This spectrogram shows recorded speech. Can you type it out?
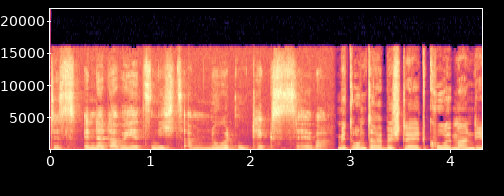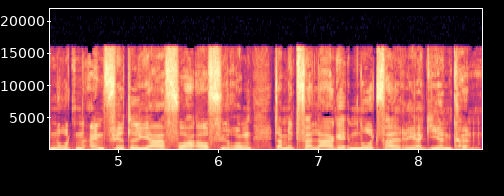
Das ändert aber jetzt nichts am Notentext selber. Mitunter bestellt Kohlmann die Noten ein Vierteljahr vor Aufführung, damit Verlage im Notfall reagieren können.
